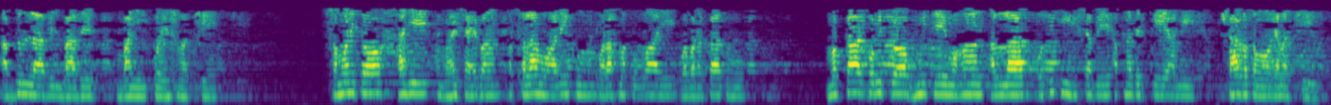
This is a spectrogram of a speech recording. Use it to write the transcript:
Abdullah bin বাদের বাণী করে শোনাচ্ছি। সম্মানিত হাজি ভাই সাহেবান, আসসালামু আলাইকুম ওরহমতুল্লাহ ওবরাকাতুহ মক্কার পবিত্র ভূমিতে মহান আল্লাহর অতিথি হিসাবে আপনাদেরকে আমি স্বাগতম জানাচ্ছি।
